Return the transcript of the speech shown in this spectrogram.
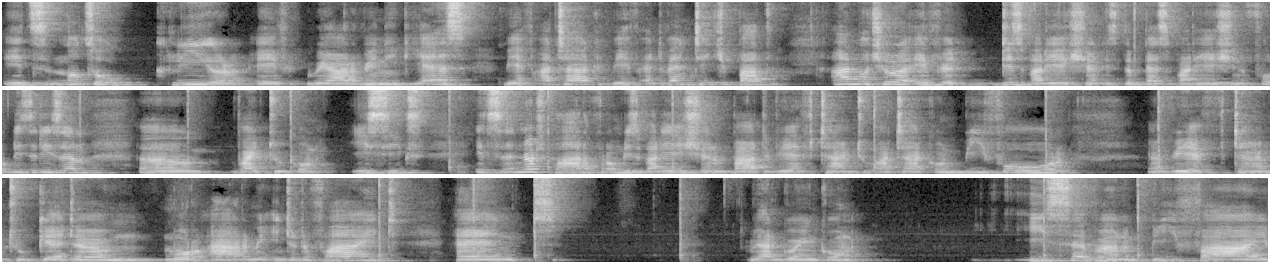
it's not so clear if we are winning. Yes we have attack we have advantage but I'm not sure if this variation is the best variation. For this reason, um, white took on e6. It's not far from this variation, but we have time to attack on b4. Uh, we have time to get um, more army into the fight. And we are going on e7, b5,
